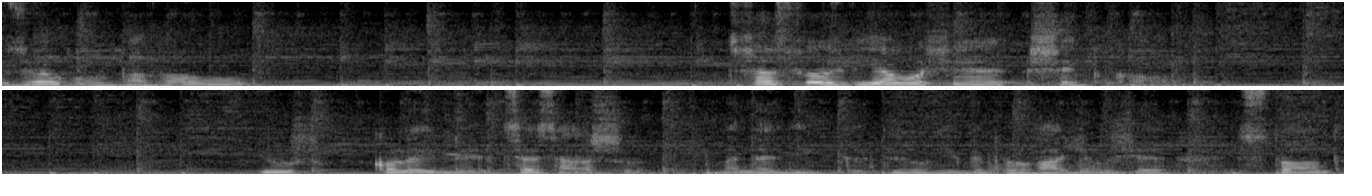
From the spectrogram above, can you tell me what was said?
z rogów bawołu. Cesarstwo rozwijało się szybko. Już kolejny cesarz Menelik II wyprowadził się stąd.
